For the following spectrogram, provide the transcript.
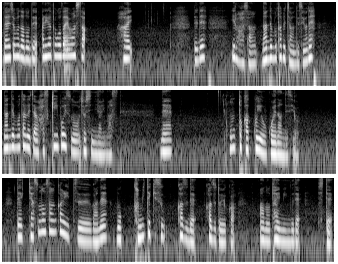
大丈夫なのでありがとうございました。はい。でね、いろはさん、何でも食べちゃうんですよね。何でも食べちゃうハスキーボイスの女子になります。ね。ほんとかっこいいお声なんですよ。で、キャスの参加率がね、もう神的数で、数というか、あの、タイミングでして、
